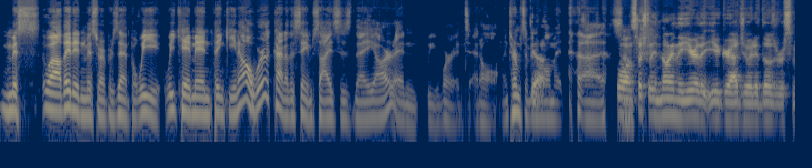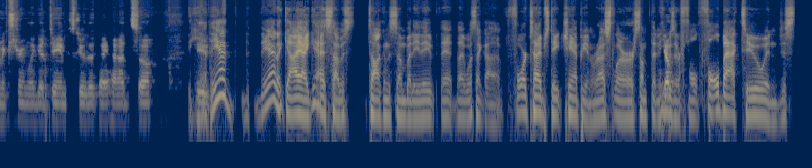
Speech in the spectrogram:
miss well they didn't misrepresent but we we came in thinking oh we're kind of the same size as they are and we weren't at all in terms of yeah. enrollment uh well so. especially knowing the year that you graduated those were some extremely good teams too that they had so yeah they had they had a guy i guess i was talking to somebody they that, that was like a four-time state champion wrestler or something he yep. was their full fullback too and just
